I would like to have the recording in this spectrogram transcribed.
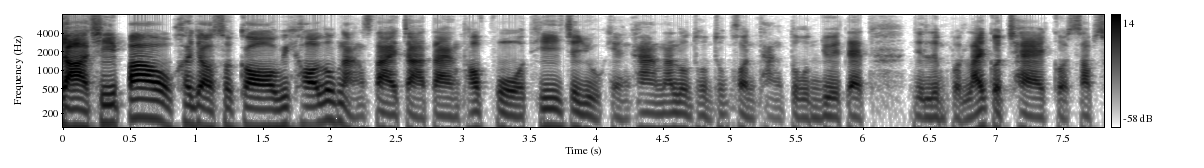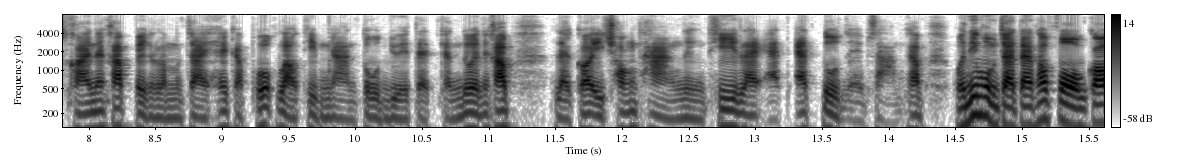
จ่าชี้เป้าเขย่าสกอร์วิเคราะห์ลูกหนังสไตล์จ่าแตงท็อปโฟที่จะอยู่เคียงข้างนักลงทุนทุกคนทางตูนยูไนเต็ดอย่าลืมกดไลค์กดแชร์กด Subscribe นะครับ เป็นกำลังใจให้กับพวกเราทีมงานตูนยูไนเต็ดกันด้วยนะครับ แล้วก็อีกช่องทางหนึ่งที่ไลน์แอดแอดตูนสามครับ วันนี้ผมจ่าแตงท็อปโฟก็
